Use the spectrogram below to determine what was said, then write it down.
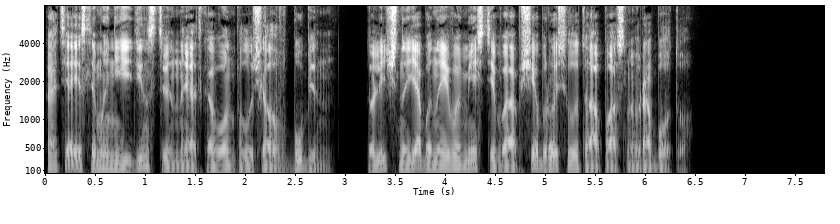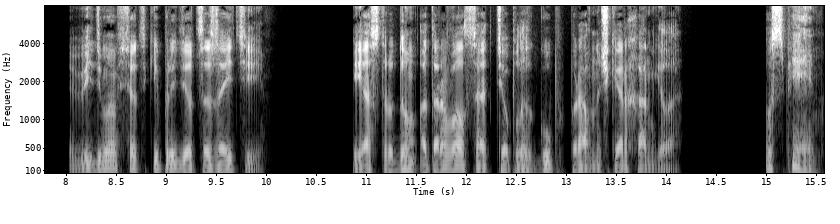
Хотя, если мы не единственные, от кого он получал в бубен, то лично я бы на его месте вообще бросил эту опасную работу. Видимо, все-таки придется зайти. Я с трудом оторвался от теплых губ правнучки Архангела. «Успеем»,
